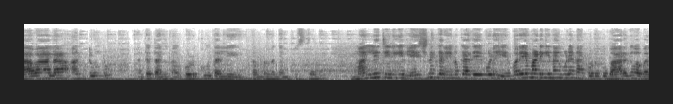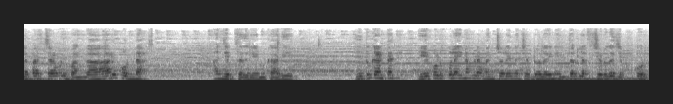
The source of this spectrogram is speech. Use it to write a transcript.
కావాలా అంటుండు. అంటే తన కొడుకు తల్లి సంబంధం కనిపిస్తుంది. మళ్ళీ తిరిగి లేచినాక రేణుకాదేవి కూడా ఎవరేం అడిగినా కూడా నా కొడుకు భార్గవ బలపరచడం బంగారు కొండ అని చెప్తుంది రేణుకాదేవి. ఎందుకంటది? ఏ కొడుకులైనా కూడా మంచోళ్ళైనా చెడ్డోళ్ళైనా ఇతరులకు చెడుగా చెప్పుకోరు.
